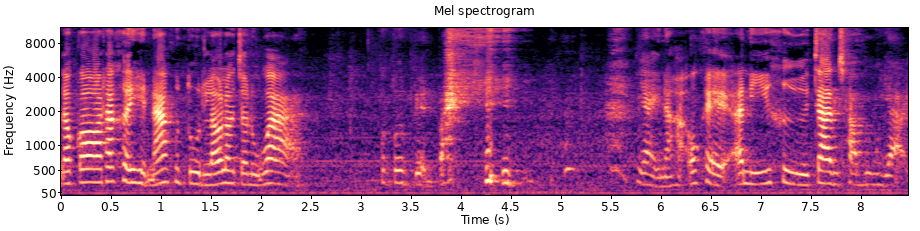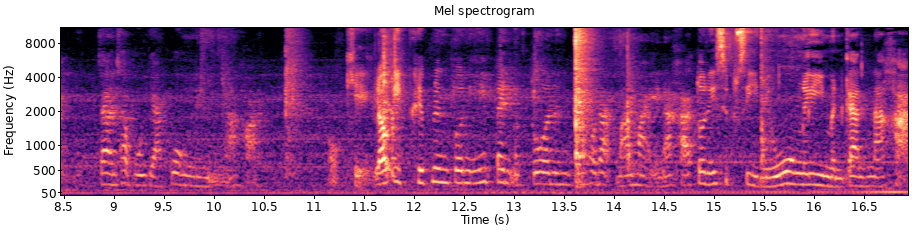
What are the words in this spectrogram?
แล้วก็ถ้าเคยเห็นหน้าคุณตูนแล้วเราจะรู้ว่าคุณตูนเปลี่ยนไป ใหญ่นะคะ โอเค อันนี้คือจานชาบูใหญ่ จานชาบูยักษ์วงลีนะคะ โอเค แล้วอีกคลิปหนึ่งตัวนี้เป็นอีกตัวหนึ่งเป็นโปรดักต์มาใหม่นะคะ ตัวนี้ 14 นิ้ววงลีเหมือนกันนะคะ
